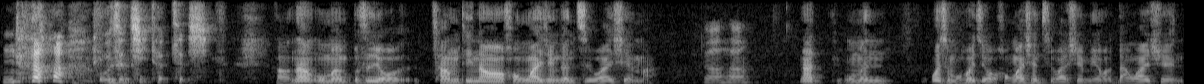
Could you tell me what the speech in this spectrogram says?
嗯，我只 记得这些。好，那我们不是有常听到红外线跟紫外线嘛？嗯哼，那我们为什么会只有红外线、紫外线，没有蓝外线、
